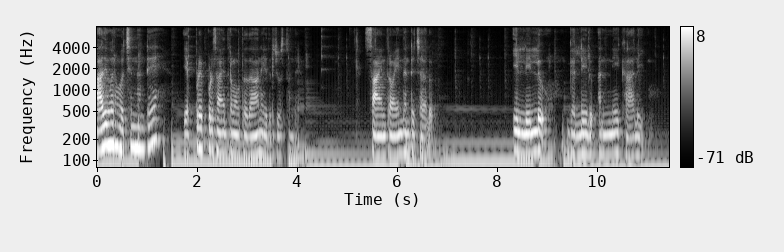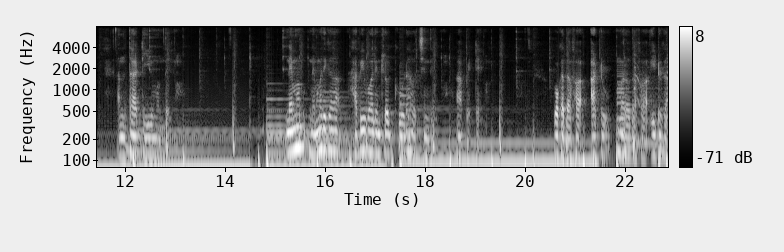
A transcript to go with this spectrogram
ఆదివారం వచ్చిందంటే ఎప్పుడెప్పుడు సాయంత్రం అవుతుందా అని ఎదురు చూస్తుండే. సాయంత్రం అయిందంటే చాలు. ఇల్లు గల్లీలు అన్నీ ఖాళీ. అంతా టీవీ ముందే. నెమ్మ నెమ్మదిగా హబీబ్ వాళ్ళ ఇంట్లోకి కూడా వచ్చింది ఆ పెట్టే. ఒక దఫా అటు మరో దఫా ఇటుగా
